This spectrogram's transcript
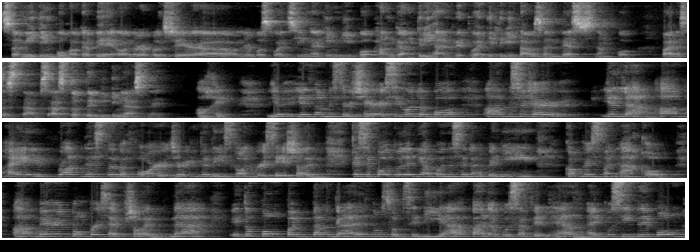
Sa meeting po kagabi, Honorable Chair, uh, Honorable Swansing, uh, hindi po. Hanggang 323,000 pesos lang po para sa stamps as of the meeting last night. Okay. Y- yun lang, Mr. Chair. Siguro po, uh, Mr. Chair, yun lang. Um, I brought this to the fore during today's conversation. Kasi po, tulad nga po na sinabi ni Congressman Acop, uh, meron pong perception na ito pong pagtanggal ng subsidiya para po sa PhilHealth ay posible pong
